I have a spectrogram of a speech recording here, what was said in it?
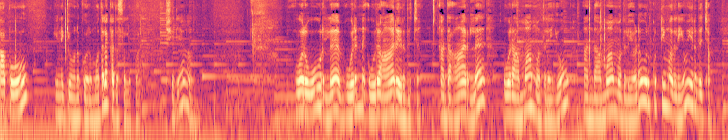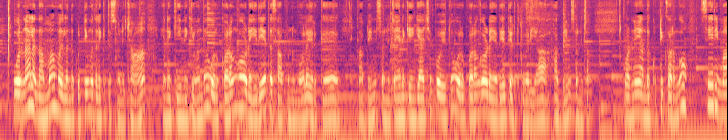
பாப்போ. இன்னைக்கு உனக்கு ஒரு முதல கதை சொல்ல போகிறேன் சரியா? ஒரு ஊரில் ஒரு ஒரு ஆறு இருந்துச்சான் அந்த ஆறில் ஒரு அம்மா முதலையும் அந்த அம்மா முதலையோட ஒரு குட்டி முதலையும் இருந்துச்சான் ஒரு நாள் அந்த அம்மா முதல்ல அந்த குட்டி முதலைக்கிட்ட சொன்னிச்சான் எனக்கு இன்னைக்கு வந்து ஒரு குரங்கோட இதயத்தை சாப்பிடணும் போல் இருக்குது அப்படின்னு சொன்னிச்சான் எனக்கு எங்கேயாச்சும் போயிட்டு ஒரு குரங்கோட இதயத்தை எடுத்துகிட்டு வரியா? அப்படின்னு சொன்னிச்சான் உடனே அந்த குட்டி குரங்கும் சரிம்மா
